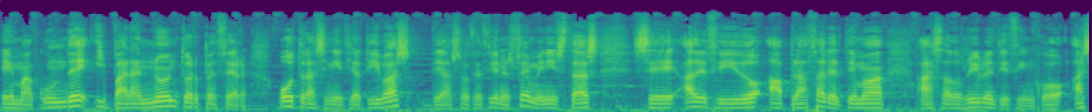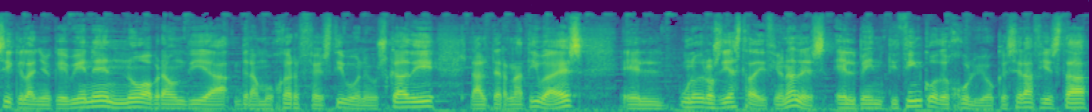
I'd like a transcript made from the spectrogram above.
Emacunde, y para no entorpecer otras iniciativas de asociaciones feministas, se ha decidido aplazar el tema hasta 2025. Así que el año que viene no habrá un día de la mujer festivo en Euskadi. La alternativa es el, uno de los días tradicionales, el 25 de julio, que será fiesta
